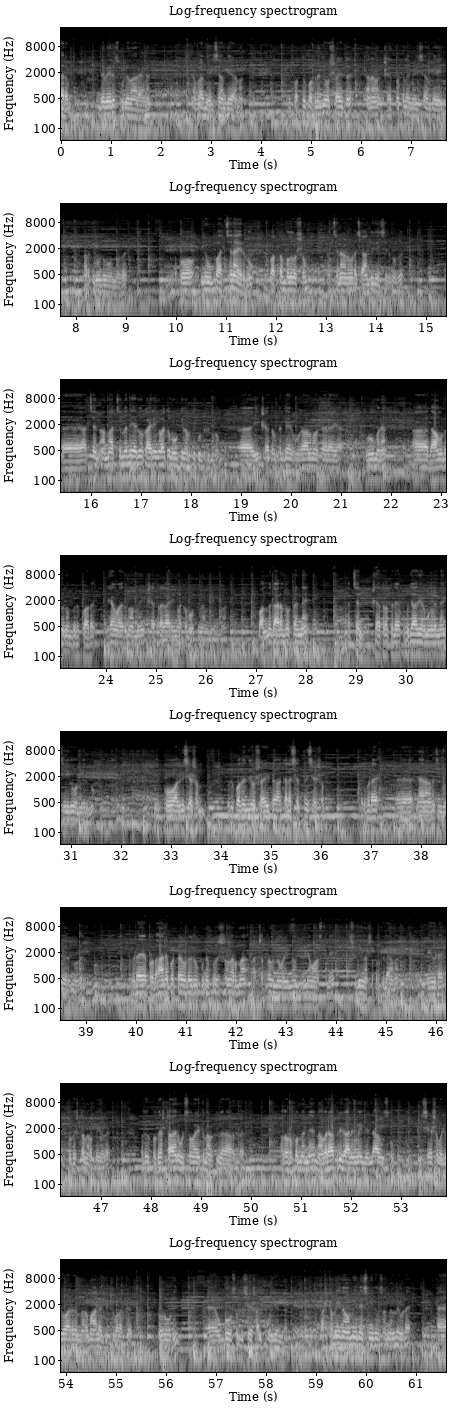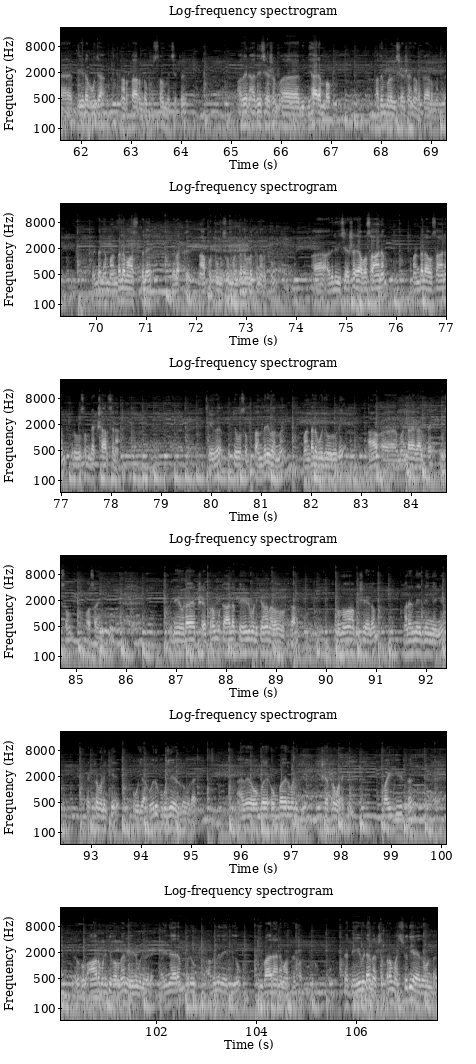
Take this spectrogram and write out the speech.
നമസ്കാരം. എന്റെ പേര് സൂര്യനാരായണൻ. ഇവിടെ മേൽശാന്തിയാണ്. ഒരു പത്ത് പതിനഞ്ച് വർഷമായിട്ട് ഞാനാണ് ക്ഷേത്രത്തിലെ മേൽശാന്തിയായി നടത്തിക്കൊണ്ടു പോകുന്നത്. അപ്പോൾ ഇതിനു മുമ്പ് അച്ഛനായിരുന്നു. പത്തൊമ്പത് വർഷം അച്ഛനാണ് ഇവിടെ ശാന്തി കഴിച്ചിരുന്നത് അച്ഛൻ അന്ന് അച്ഛൻ തന്നെയായിരുന്നു കാര്യങ്ങളൊക്കെ നോക്കി നടത്തിക്കൊണ്ടിരുന്നു ഈ ക്ഷേത്രത്തിന്റെ ഊരാളുമാക്കാരായ ഭൂമന ദാമോദരൻ നമ്പൂരിപ്പാട് അദ്ദേഹമായിരുന്നു അന്ന് ഈ ക്ഷേത്ര കാര്യങ്ങളൊക്കെ നോക്കി നടന്നിരുന്നത്. അപ്പോൾ അന്ന് കാലം തൊട്ട് തന്നെ അച്ഛൻ ക്ഷേത്രത്തിലെ പൂജാകർമ്മങ്ങളെല്ലാം ചെയ്തു വന്നിരുന്നു. ഇപ്പോൾ അതിനുശേഷം ഒരു പതിനഞ്ച് വർഷമായിട്ട് ആ കലശത്തിന് ശേഷം ഇവിടെ ഞാനാണ് ചെയ്തു വരുന്നത്. ഇവിടെ പ്രധാനപ്പെട്ട ഇവിടെ ഒരു പുനഃപ്രതിഷ്ഠ നടന്ന നക്ഷത്രം എന്ന് പറയുന്ന മീനമാസത്തിലെ അശ്വതി നക്ഷത്രത്തിലാണ് ഇവിടെ പ്രതിഷ്ഠ നടത്തിയത്. അതൊരു പ്രതിഷ്ഠാന ഉത്സവമായിട്ട് നടത്തി വരാറുണ്ട്. അതോടൊപ്പം തന്നെ നവരാത്രി കാലങ്ങളിൽ എല്ലാ ദിവസവും വിശേഷ വഴിപാടുകൾ നിർമ്മാല ചുറ്റുവിളക്കോടുകൂടി ഏഹ്, ഒമ്പത് ദിവസം വിശേഷാൽ പൂജയുണ്ട് അഷ്ടമി നവമി ദശമി ദിവസങ്ങളിൽ ഇവിടെ പീഠപൂജ നടത്താറുണ്ട് പുസ്തകം വെച്ചിട്ട്. അതിന് അതിനുശേഷം വിദ്യാരംഭം. അതും ഇവിടെ വിശേഷമായി നടക്കാറുണ്ട്. പിന്നെ മണ്ഡലമാസത്തിലെ വിളക്ക് നാൽപ്പത്തൊന്ന് ദിവസം മണ്ഡല വിളക്ക് നടക്കും. അതിൽ വിശേഷ അവസാനം മണ്ഡല അവസാനം ഒരു ദിവസം ലക്ഷാർച്ചന ചെയ്ത് പിറ്റേ ദിവസം തന്ത്രി വന്ന് മണ്ഡല പൂജയോടുകൂടി ആ മണ്ഡലകാലത്തെ ഉത്സവം അവസാനിക്കും പിന്നെ ഇവിടെ ക്ഷേത്രം കാലത്ത് ഏഴ് മണിക്കാണ് നട തുറക്കുക. തുറന്ന അഭിഷേകം മലർനേദ്യം കഴിഞ്ഞ് എട്ട് മണിക്ക് പൂജ. ഒരു പൂജയേ ഉള്ളൂ ഇവിടെ. അത് ഒമ്പത് ഒമ്പതര മണിക്ക് ക്ഷേത്രം അടയ്ക്കും. വൈകിട്ട് ആറ് മണിക്ക് തുറന്നാൽ ഏഴ് മണി വരെ. വൈകുന്നേരം ഒരു അകൽ നേദ്യവും ദിവാരാന മാത്രമേ പതിവുള്ളൂ. പിന്നെ ദേവിയുടെ നക്ഷത്രം അശ്വതി ആയതുകൊണ്ട്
